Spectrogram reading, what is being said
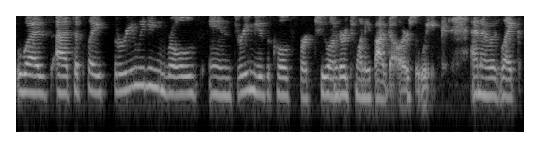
was uh, to play three leading roles in three musicals for $225 a week. And I was like,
